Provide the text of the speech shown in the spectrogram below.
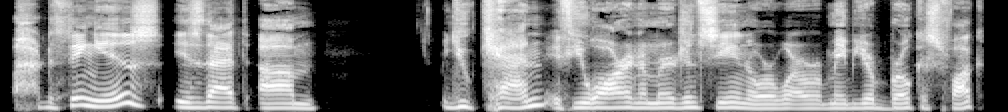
the thing is, is that um, you can, if you are an emergency and or, or maybe you're broke as fuck,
